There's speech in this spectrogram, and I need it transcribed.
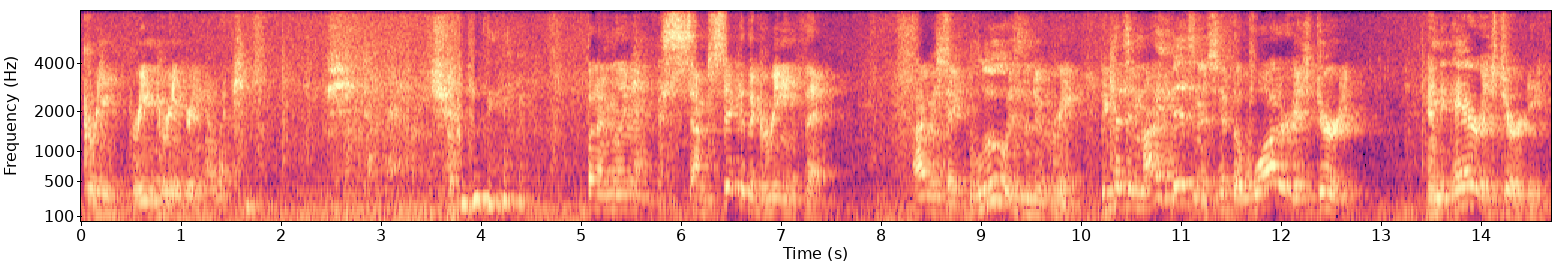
green, green, green, green. I'm like, shit, I'm wearing green shirt. But I'm like, I'm sick of the green thing. I always say blue is the new green. Because in my business, if the water is dirty and the air is dirty,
